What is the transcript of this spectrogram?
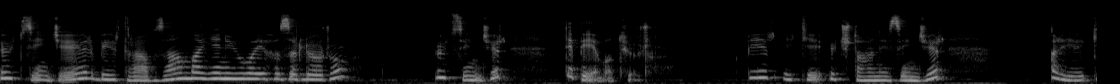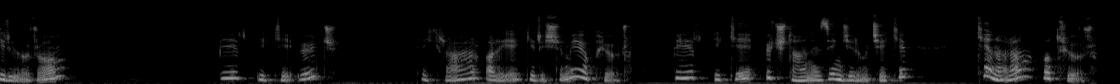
3 zincir, bir trabzanla yeni yuvayı hazırlıyorum. 3 zincir tepeye batıyorum. 1 2 3 tane zincir araya giriyorum. 1 2 3 tekrar araya girişimi yapıyorum. 1 2 3 tane zincirimi çekip kenara batıyorum.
